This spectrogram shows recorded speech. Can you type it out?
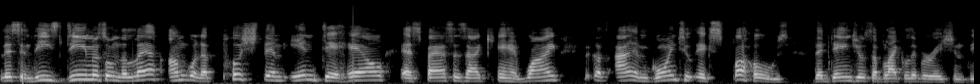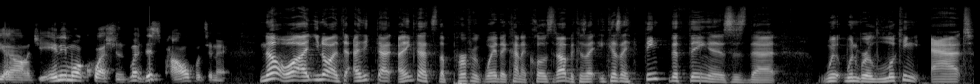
Listen, these demons on the left, I'm going to push them into hell as fast as I can. Why? Because I am going to expose the dangers of black liberation theology. Any more questions? Man, this is powerful tonight. No, well, I, you know, I, th- I, think that I think that's the perfect way to kind of close it out because I because I think the thing is is that when, when we're looking at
